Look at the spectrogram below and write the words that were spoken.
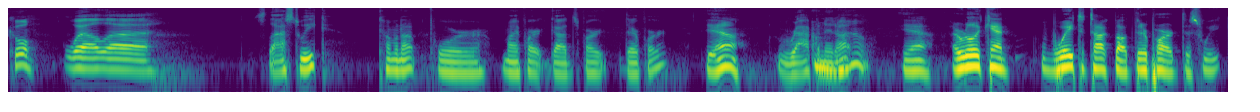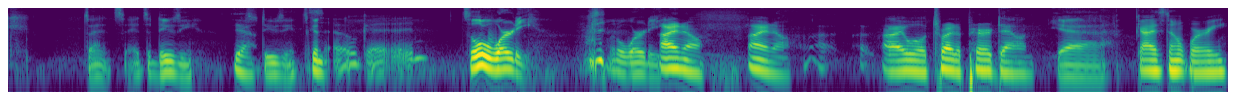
Cool. Well, uh it's last week coming up for my part, God's part, their part. Yeah. Wrapping it up. Yeah. I really can't wait to talk about their part this week. It's a, it's, it's a doozy. Yeah. It's a doozy. It's good. so good It's a little wordy. a little wordy. I know. I know. I I will try to pare it down. yeah. Guys, don't worry.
